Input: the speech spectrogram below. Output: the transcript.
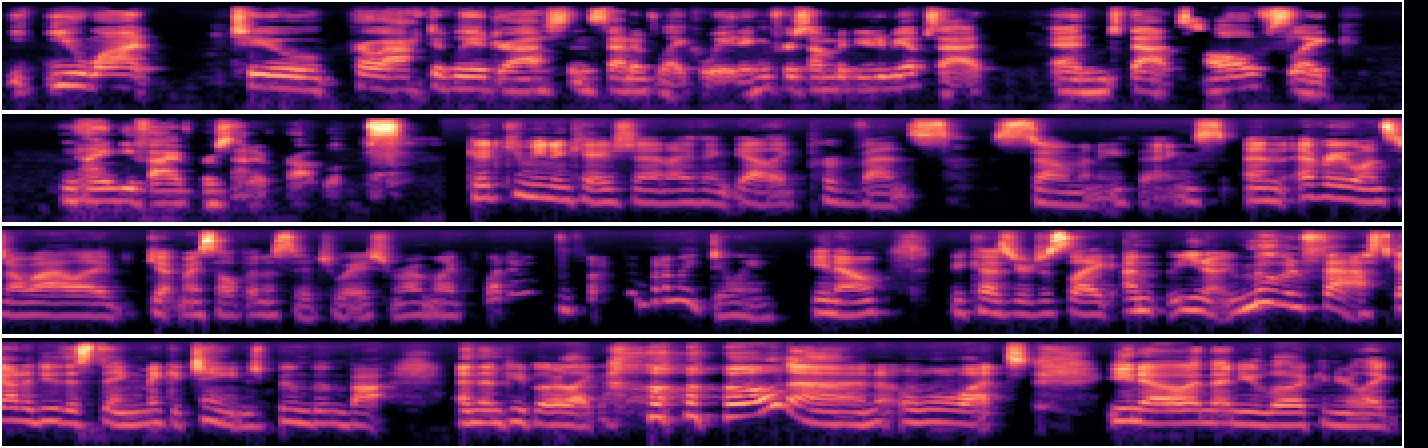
you want to proactively address instead of like waiting for somebody to be upset and that solves like 95% of problems. Good communication, I think, yeah, like prevents so many things. And every once in a while, I get myself in a situation where I'm like, what, what, what am I doing? You know, because you're just like, I'm, you know, moving fast, got to do this thing, make a change, boom, boom, bop. And then people are like, hold on, what? You know, and then you look and you're like,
